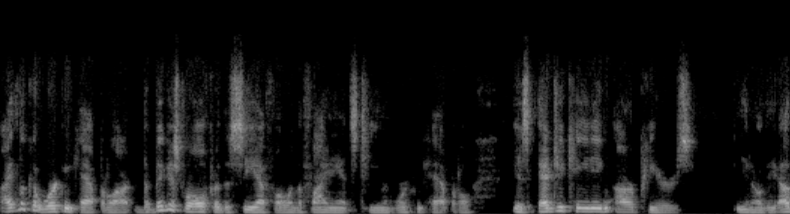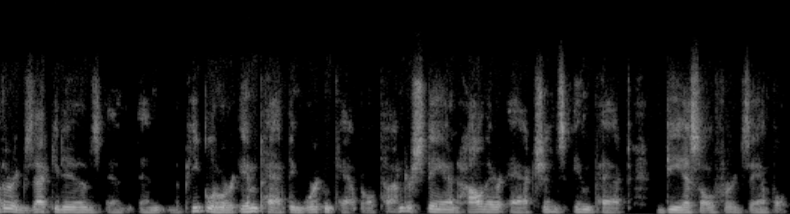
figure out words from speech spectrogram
I look at working capital, uh, the biggest role for the CFO and the finance team in working capital is educating our peers you know the other executives and and the people who are impacting working capital to understand how their actions impact DSO for example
